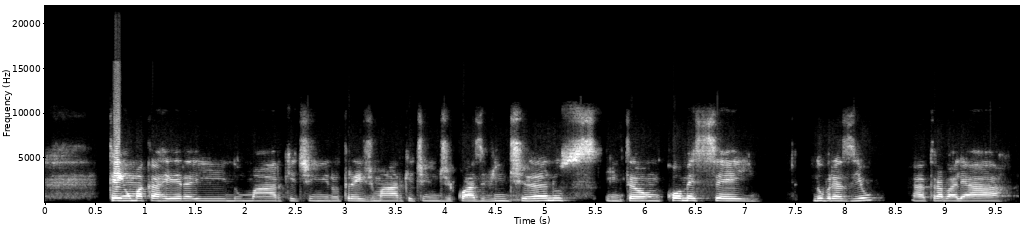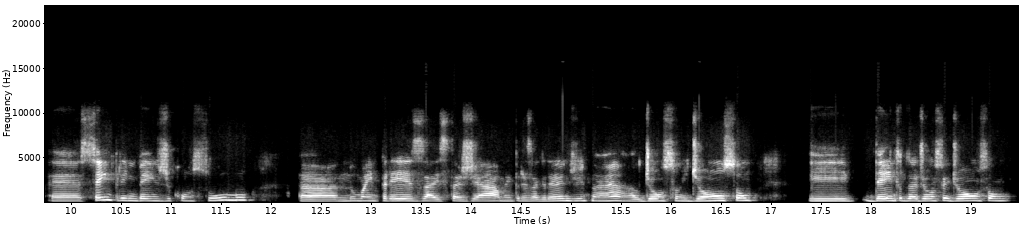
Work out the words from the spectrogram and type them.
Tenho uma carreira aí no marketing e no trade marketing de quase 20 anos. Então, comecei no Brasil a trabalhar é, sempre em bens de consumo, uh, numa empresa estagiar, uma empresa grande, né, o Johnson Johnson, e dentro da Johnson Johnson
